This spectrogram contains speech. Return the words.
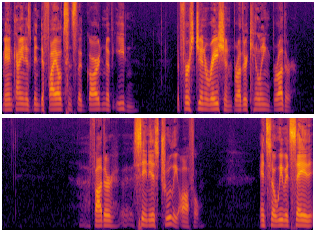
Mankind has been defiled since the Garden of Eden. The first generation, brother killing brother. Uh, Father, sin is truly awful. And so we would say,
